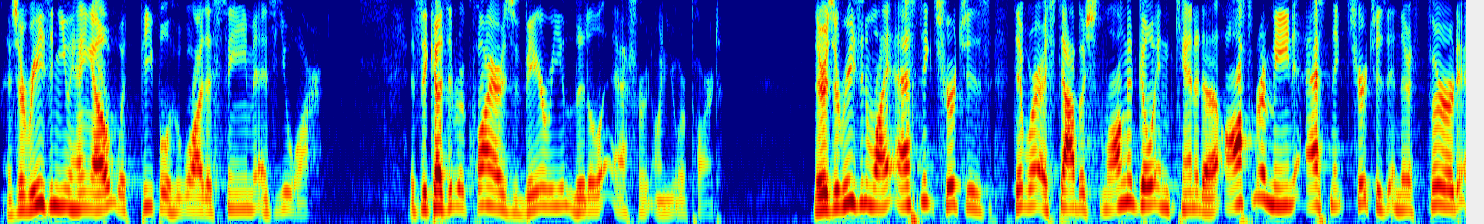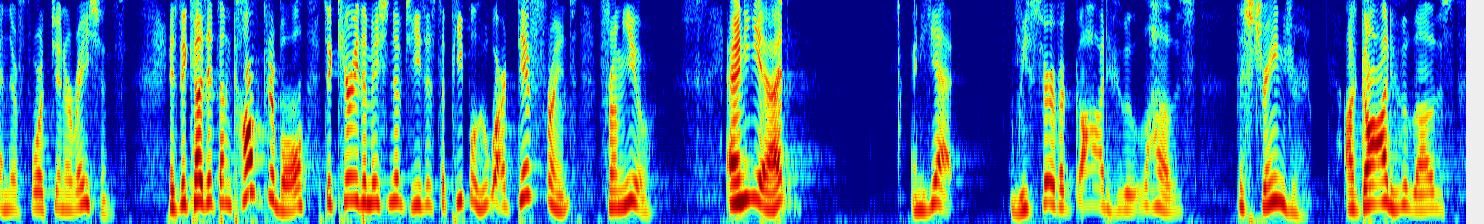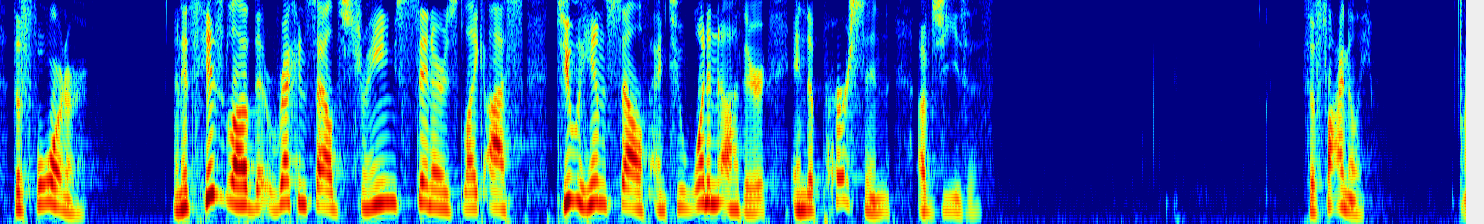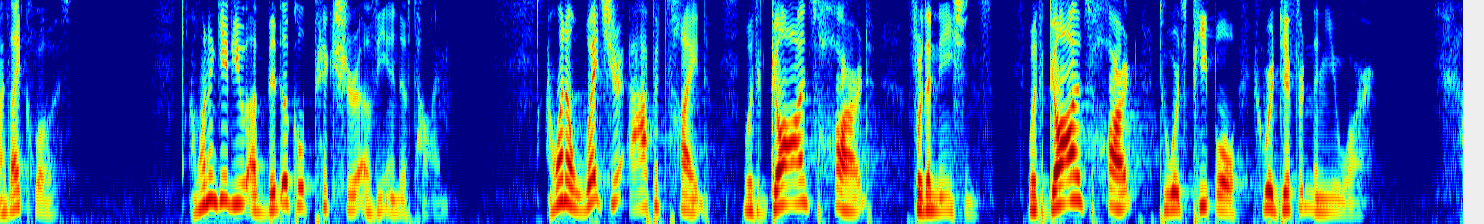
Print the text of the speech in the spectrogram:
There's a reason you hang out with people who are the same as you are. It's because it requires very little effort on your part. There's a reason why ethnic churches that were established long ago in Canada often remain ethnic churches in their third and their fourth generations. It's because it's uncomfortable to carry the mission of Jesus to people who are different from you. And yet, and yet, we serve a God who loves the stranger, a God who loves the foreigner. And it's his love that reconciled strange sinners like us to himself and to one another in the person of Jesus. So, finally, as I close, I want to give you a biblical picture of the end of time. I want to whet your appetite with God's heart for the nations, with God's heart towards people who are different than you are.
